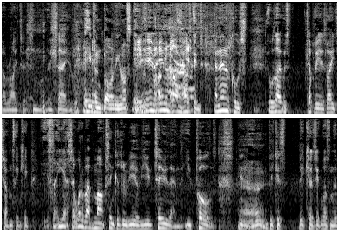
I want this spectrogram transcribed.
our writers and what they say. Even Barney Hoskin. even, even Barney Hoskyns. And then, of course, although it was a couple of years later, I'm thinking, so yeah. So what about Mark Sinker's review of U2 then that you pulled? You know, oh. because because it wasn't a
